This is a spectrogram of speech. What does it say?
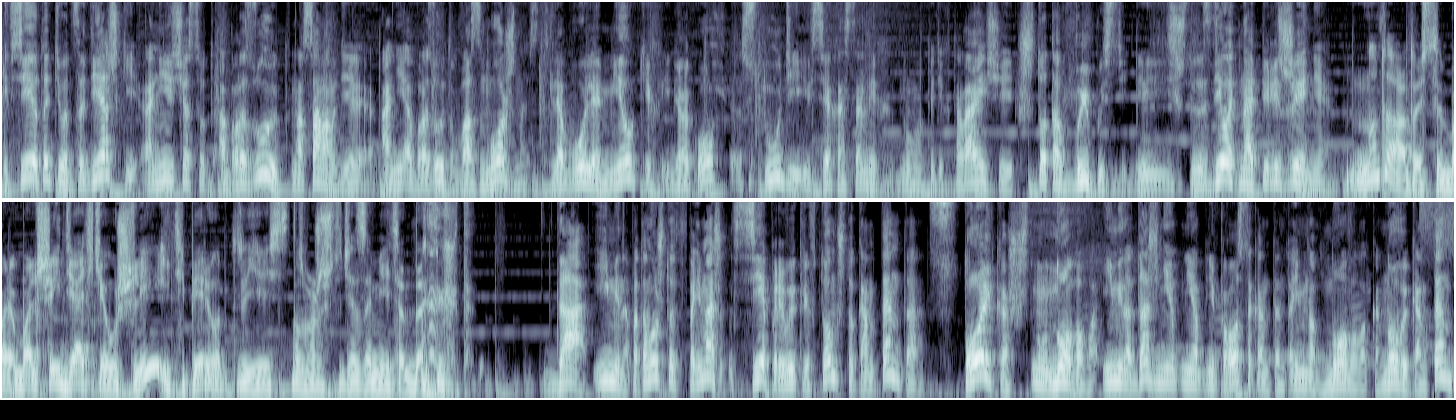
и все вот эти вот задержки, они сейчас вот образуют, на самом деле, они образуют возможность для более мелких игроков, студий и всех остальных, ну, вот этих товарищей, что-то выпустить, и что-то сделать на опережение. Ну да, то есть бо- большие дядьки ушли, и теперь вот есть возможность, что тебя заметят, да. Да, именно, потому что, понимаешь, все привыкли в том, что контента столько, ж, ну, нового, именно даже не, не, не просто контента, а именно нового, новый контент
